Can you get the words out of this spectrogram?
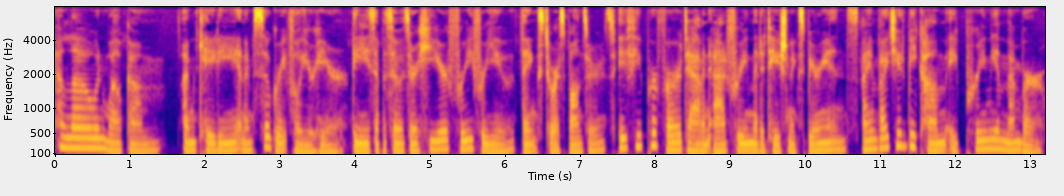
Hello and welcome. I'm Katie, and I'm so grateful you're here. These episodes are here free for you thanks to our sponsors. If you prefer to have an ad free meditation experience, I invite you to become a premium member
